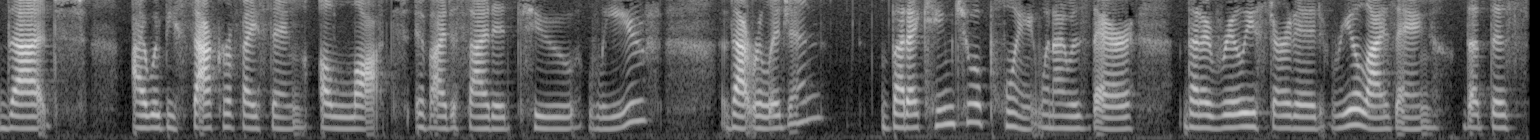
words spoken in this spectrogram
that I would be sacrificing a lot if I decided to leave that religion. But I came to a point when I was there that I really started realizing that this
